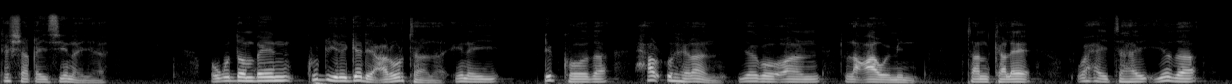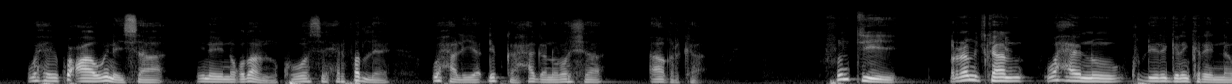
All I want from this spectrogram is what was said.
ka shaqaysiinaya. Ugu dambeyn ku dhiirigeli caruurtaada inay dhibkooda xal u helaan iyagoo aan la caawimin tan kale waxay tahay iyada waxay ku caawinaysaa inay noqdaan kuwo si xirfad leh u xaliya dhibka xagga nolosha aakhirka runtii barnaamijkan waxaynu ku dhiirigelin karaynaa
